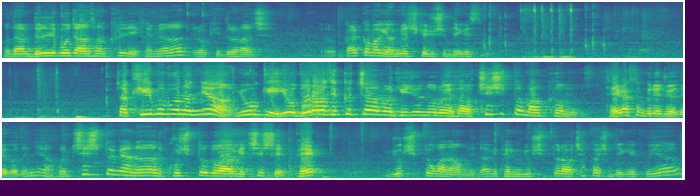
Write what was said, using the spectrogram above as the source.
그 다음 늘리고자 하는 선 클릭하면은 이렇게 늘어나죠. 깔끔하게 연결시켜 주시면 되겠습니다. 자, 귀 부분은요, 여기, 요 노란색 끝점을 기준으로 해서 70도만큼 대각선 그려줘야 되거든요. 그럼 70도면은 90도 더하기 70, 160도가 나옵니다. 160도라고 체크하시면 되겠고요.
